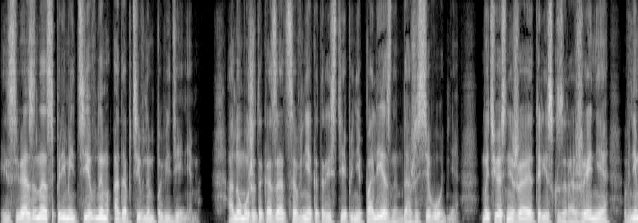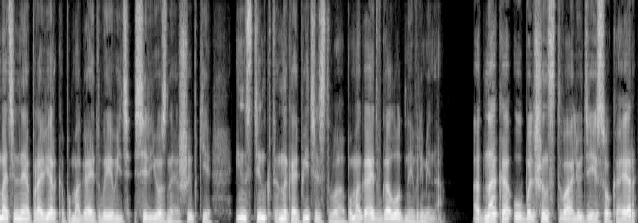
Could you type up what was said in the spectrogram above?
и связано с примитивным адаптивным поведением. Оно может оказаться в некоторой степени полезным даже сегодня. Мытье снижает риск заражения, внимательная проверка помогает выявить серьезные ошибки, инстинкт накопительства помогает в голодные времена. Однако у большинства людей с ОКР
